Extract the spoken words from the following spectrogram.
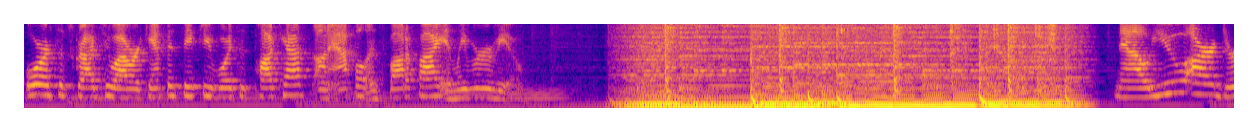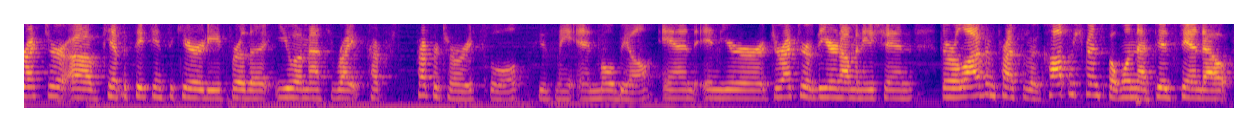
Or subscribe to our Campus Safety Voices podcast on Apple and Spotify and leave a review. Now, you are director of campus safety and security for the UMS Wright Prep preparatory school, excuse me, in Mobile. And in your director of the year nomination, there were a lot of impressive accomplishments, but one that did stand out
